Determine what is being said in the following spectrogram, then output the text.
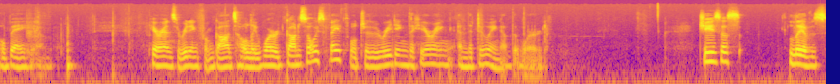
obey him? Here ends the reading from God's holy word. God is always faithful to the reading, the hearing, and the doing of the word. Jesus lives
